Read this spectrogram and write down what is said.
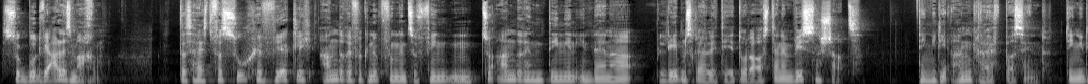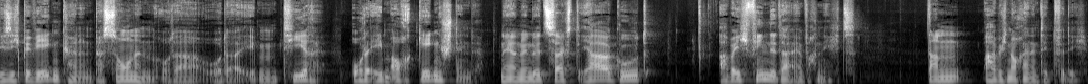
so gut wie alles machen. Das heißt, versuche wirklich andere Verknüpfungen zu finden zu anderen Dingen in deiner Lebensrealität oder aus deinem Wissensschatz. Dinge, die angreifbar sind, Dinge, die sich bewegen können, Personen oder, oder eben Tiere oder eben auch Gegenstände. Naja, und wenn du jetzt sagst, ja gut, aber ich finde da einfach nichts, dann habe ich noch einen Tipp für dich.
